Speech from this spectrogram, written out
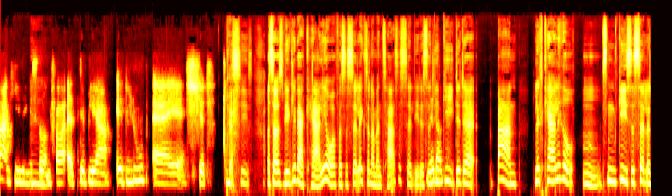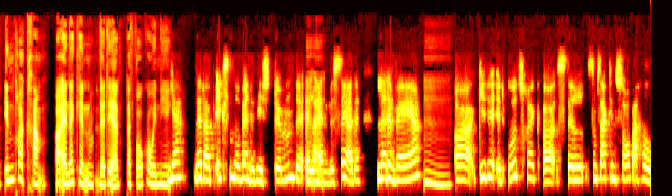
barnhealing, mm. i stedet for, at det bliver et loop af shit. Præcis. Og så også virkelig være kærlig over for sig selv, ikke? Så når man tager sig selv i det, så lige give det der barn lidt kærlighed. Mm. Sådan give sig selv et indre kram og anerkende, hvad det er, der foregår inde i en. Ja, netop. Ikke sådan nødvendigvis dømme det mm. eller analysere det, lad det være, mm. og give det et udtryk, og stille, som sagt, din sårbarhed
